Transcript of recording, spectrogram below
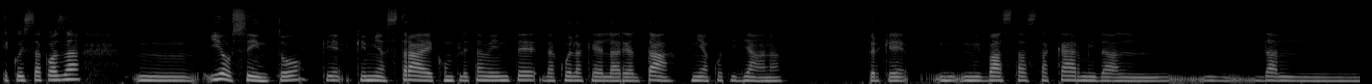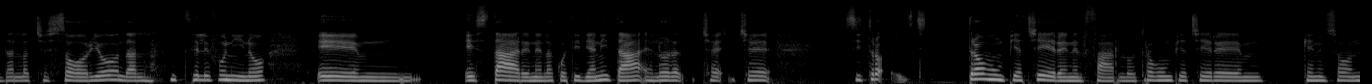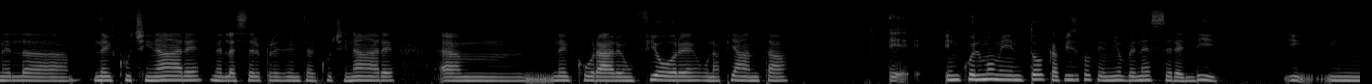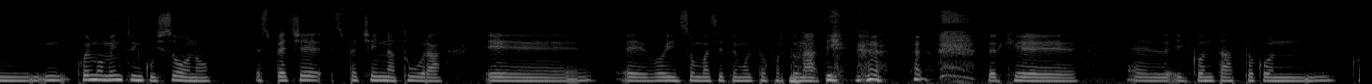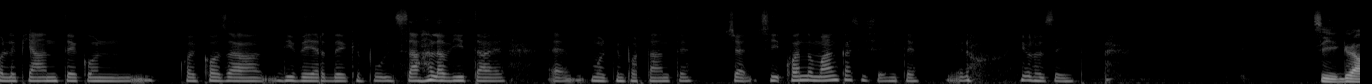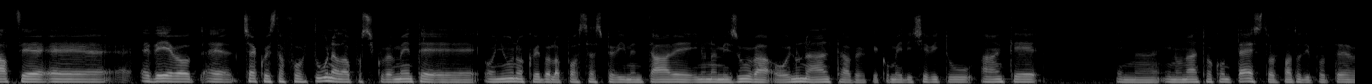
E questa cosa um, io sento che, che mi astrae completamente da quella che è la realtà mia quotidiana, perché mi basta staccarmi dal, dal, dall'accessorio, dal telefonino e, e, stare nella quotidianità e allora c'è, c'è si tro- trovo un piacere nel farlo, trovo un piacere, che ne so, nel, nel cucinare, nell'essere presente al cucinare, um, nel curare un fiore, una pianta. E, in quel momento capisco che il mio benessere è lì, in, in quel momento in cui sono, specie, specie in natura. E, e voi insomma siete molto fortunati perché il, il contatto con, con, le piante, con qualcosa di verde che pulsa la vita è, è molto importante. Cioè, sì, quando manca si sente, almeno io lo sento. Sì, grazie, eh, è vero, eh, c'è questa fortuna, dopo sicuramente eh, ognuno credo la possa sperimentare in una misura o in un'altra, perché come dicevi tu, anche in, in, un altro contesto, il fatto di poter...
